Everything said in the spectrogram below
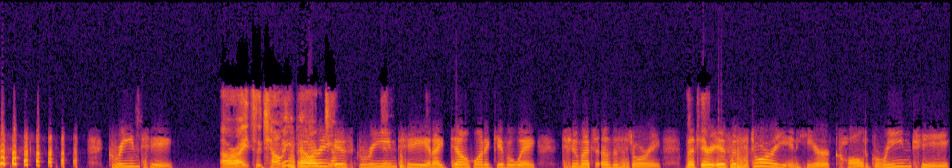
Green tea. All right. So tell me The about The story tell- is green tea, and I don't want to give away too much of the story, but Okay. there is a story in here called Green Tea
